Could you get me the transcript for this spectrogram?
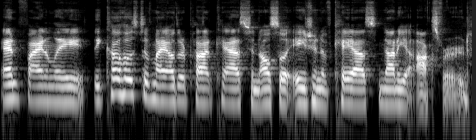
And finally, the co host of my other podcast and also Agent of Chaos, Nadia Oxford.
